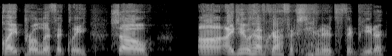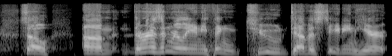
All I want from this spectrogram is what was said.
quite prolifically. So uh, I do have graphic standards, Peter. So um, there isn't really anything too devastating here.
